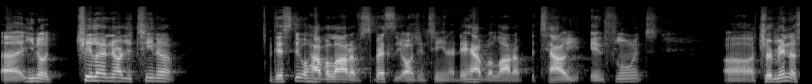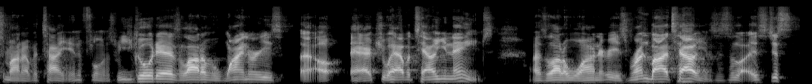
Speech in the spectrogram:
uh, you know, Chile and Argentina, they still have a lot of, especially Argentina, they have a lot of Italian influence. Uh, a tremendous amount of Italian influence. When you go there, there's a lot of wineries uh, actually have Italian names. There's a lot of wineries run by Italians. It's a lot. It's just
